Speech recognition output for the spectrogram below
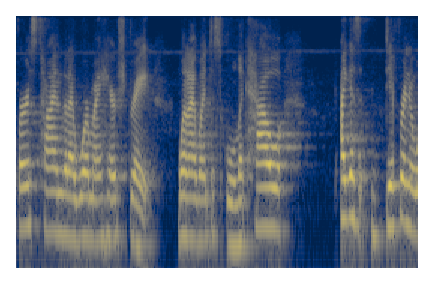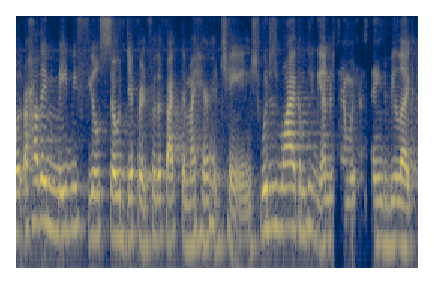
first time that I wore my hair straight when I went to school, like how I guess different it was, or how they made me feel so different for the fact that my hair had changed, which is why I completely understand what you're saying to be like,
